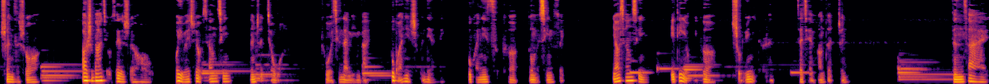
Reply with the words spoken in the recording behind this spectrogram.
顺子说：“二十八九岁的时候，我以为只有相亲能拯救我了。可我现在明白，不管你什么年龄，不管你此刻多么心碎，你要相信，一定有一个属于你的人在前方等着你，等在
